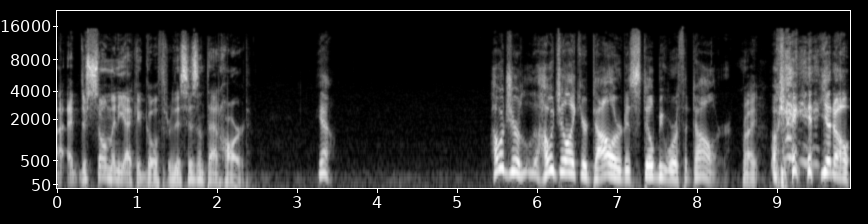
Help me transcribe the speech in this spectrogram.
I, I, there's so many I could go through. This isn't that hard. Yeah. How would your how would you like your dollar to still be worth a dollar? Right. Okay, you know,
